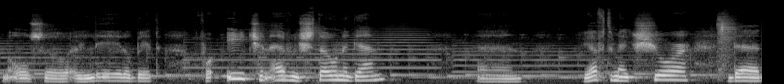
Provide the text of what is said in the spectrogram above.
And also a little bit for each and every stone again and you have to make sure that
